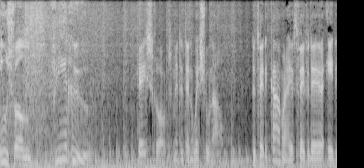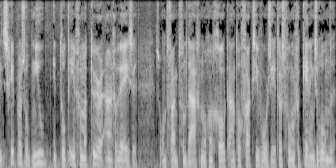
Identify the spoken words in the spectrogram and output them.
Nieuws van 4 uur. Kees Groot met het NOS-journaal. De Tweede Kamer heeft VVD'er Edith Schippers opnieuw tot informateur aangewezen. Ze ontvangt vandaag nog een groot aantal fractievoorzitters voor een verkenningsronde.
